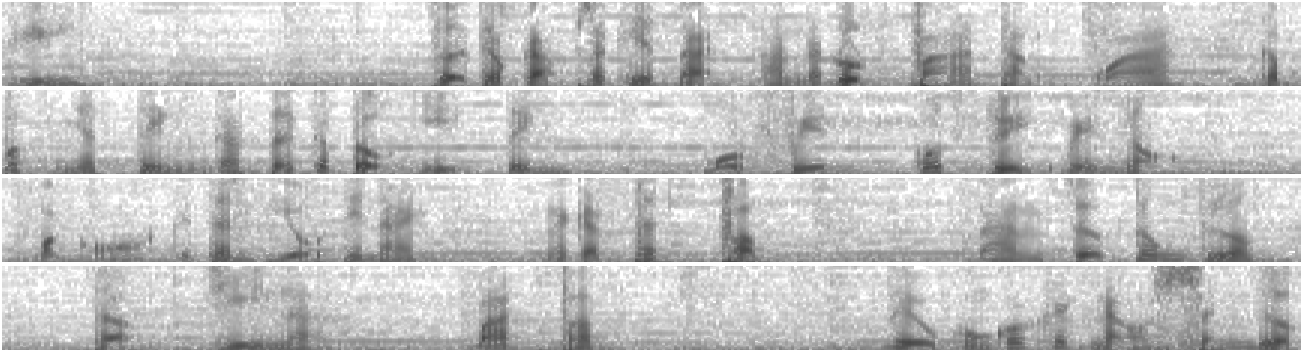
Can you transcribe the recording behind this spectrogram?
khí. Dựa theo cảm giác hiện tại, hắn đã đột phá thẳng qua cấp bậc nhất tinh đạt tới cấp độ nhị tinh, một viên cốt tủy bé nhỏ mà có cái thần hiệu thế này, ngay cả thất phẩm, đàn dược thông thường, thậm chí là bát phẩm đều không có cách nào sánh được.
